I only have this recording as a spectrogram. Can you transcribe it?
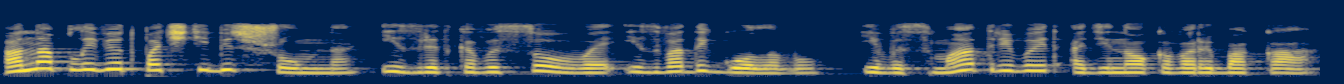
она плывет почти бесшумно, изредка высовывая из воды голову, и высматривает одинокого рыбака.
